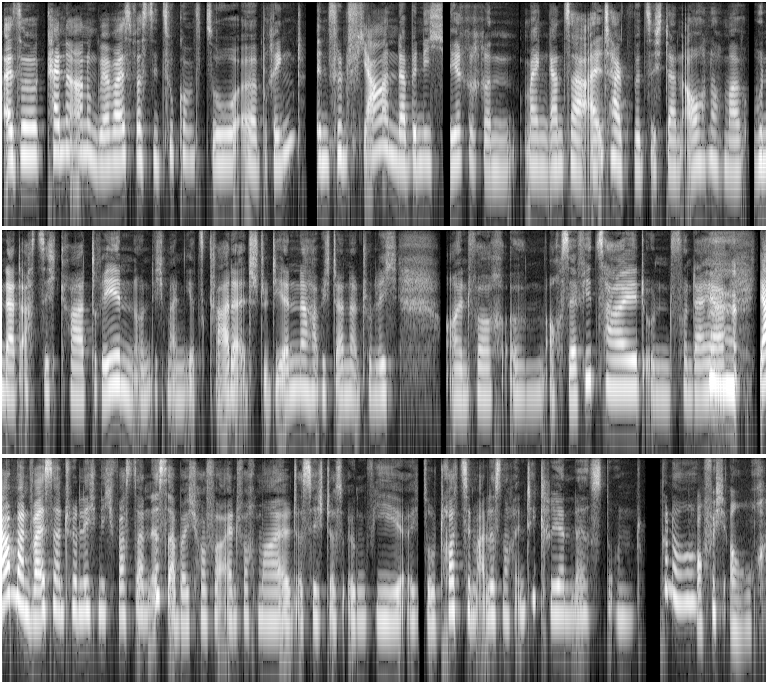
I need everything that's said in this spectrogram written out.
also keine Ahnung, wer weiß, was die Zukunft so äh, bringt. In fünf Jahren, da bin ich Lehrerin. Mein ganzer Alltag wird sich dann auch nochmal 180 Grad drehen. Und ich meine, jetzt gerade als Studierende habe ich dann natürlich einfach ähm, auch sehr viel Zeit. Und von daher, ja, man weiß natürlich nicht, was dann ist, aber ich hoffe einfach mal, dass sich das irgendwie so trotzdem alles noch integrieren lässt. Und genau. Hoffe ich auch.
